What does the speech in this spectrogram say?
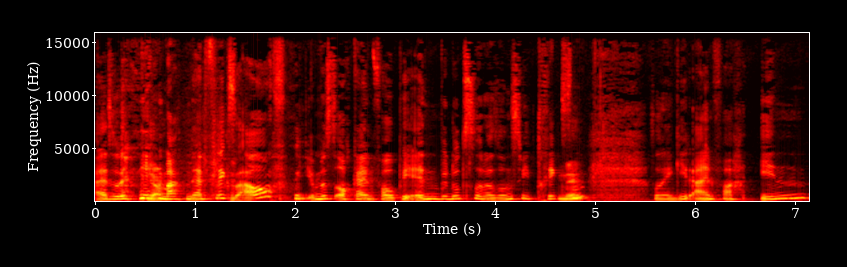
also ihr ja. macht Netflix auf, ihr müsst auch kein VPN benutzen oder sonst wie tricksen. Nee. Sondern ihr geht einfach in,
